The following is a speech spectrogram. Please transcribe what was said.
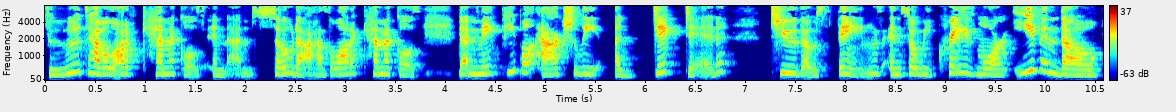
foods have a lot of chemicals in them. Soda has a lot of chemicals that make people actually addicted to those things. And so we crave more, even though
